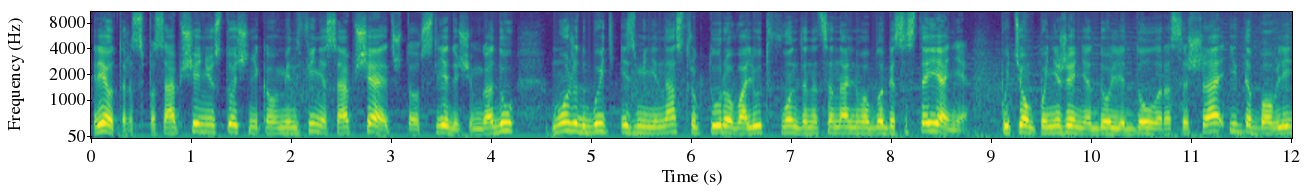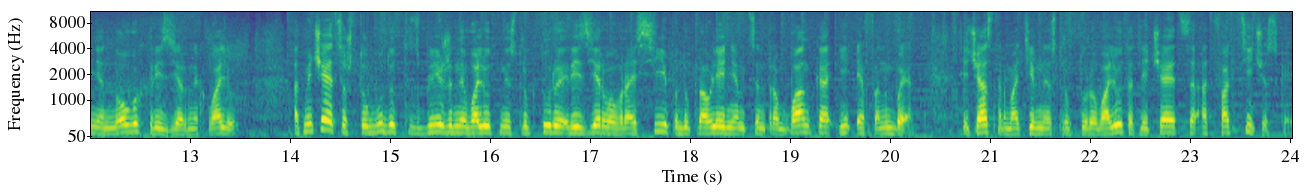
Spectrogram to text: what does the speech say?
Reuters по сообщению источников в Минфине сообщает, что в следующем году может быть изменена структура валют Фонда национального благосостояния путем понижения доли доллара США и добавления новых резервных валют – Отмечается, что будут сближены валютные структуры резерва в России под управлением Центробанка и ФНБ. Сейчас нормативная структура валют отличается от фактической.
